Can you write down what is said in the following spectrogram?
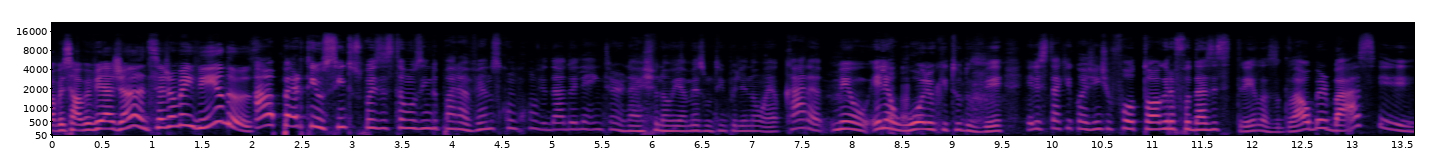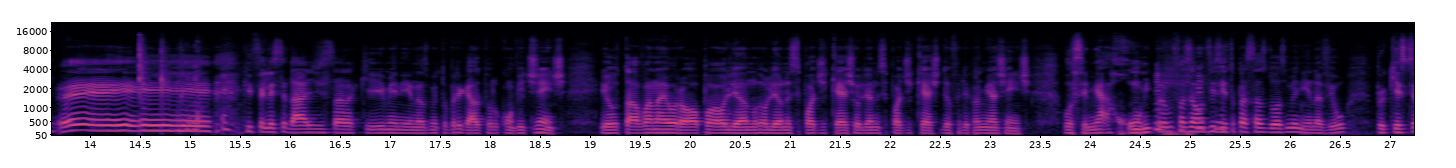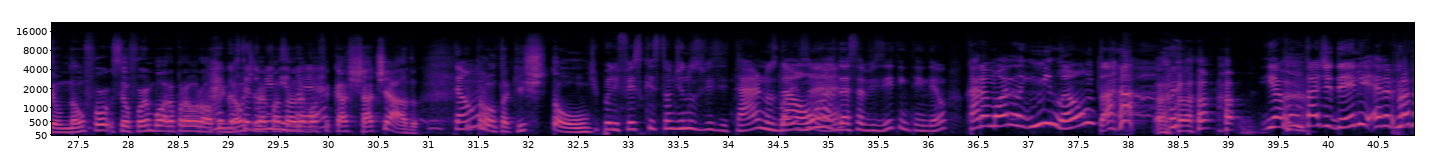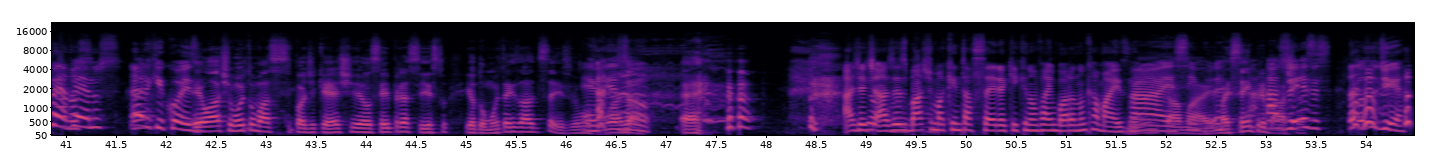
Salve, salve, viajantes! Sejam bem-vindos! Apertem os cintos, pois estamos indo para Vênus com um convidado. Ele é international e ao mesmo tempo ele não é. Cara, meu, ele é o olho que tudo vê. Ele está aqui com a gente, o fotógrafo das estrelas, Glauber Bassi. Ei, que felicidade de estar aqui, meninas. Muito obrigado pelo convite. Gente, eu tava na Europa olhando, olhando esse podcast, olhando esse podcast, daí eu falei pra minha gente, você me arrume eu fazer uma visita pra essas duas meninas, viu? Porque se eu não for, se eu for embora pra Europa Ai, e não tiver menino, passado, eu vou é? ficar chateado. Então- E pronto, aqui estou. Tipo, ele fez questão de nos visitar, nos dar Pois honra é. dessa visita, entendeu? O cara mora em Milão. Tá. E a vontade dele era vir Pra pra Vênus. Vênus. É. Olha que coisa. Eu acho muito massa esse podcast, eu sempre assisto e eu dou muita risada de vocês, viu? É mesmo? já. A gente, às vezes, baixa uma quinta série aqui que não vai embora nunca mais, né? Ah, é Nunca sempre. mais, mas sempre Às baixa. vezes, todo dia.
